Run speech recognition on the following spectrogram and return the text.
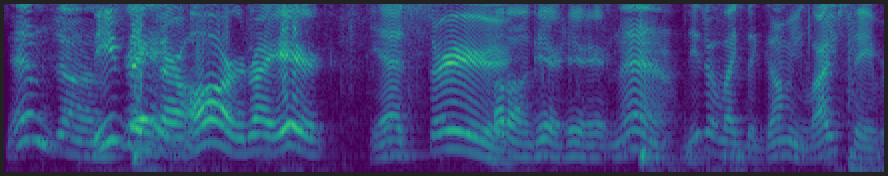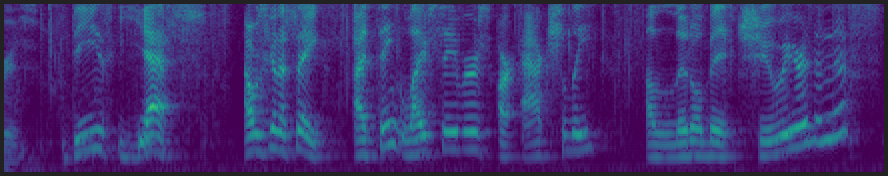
Them John. These things are hard right here. Yes, sir. Hold on, here, here, here. Man, these are like the gummy lifesavers. These, yes. I was gonna say, I think lifesavers are actually a little bit chewier than this.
